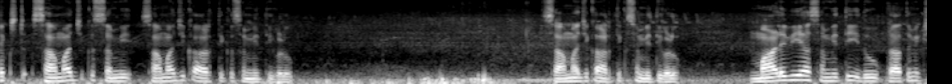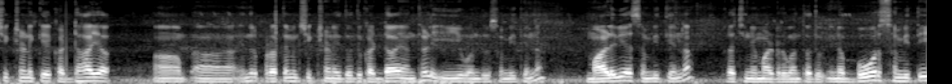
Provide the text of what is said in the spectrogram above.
ನೆಕ್ಸ್ಟ್, ಸಾಮಾಜಿಕ ಸಮಿ, ಸಾಮಾಜಿಕ ಆರ್ಥಿಕ ಸಮಿತಿಗಳು. ಸಾಮಾಜಿಕ ಆರ್ಥಿಕ ಸಮಿತಿಗಳು. ಮಾಳವೀಯ ಸಮಿತಿ, ಇದು ಪ್ರಾಥಮಿಕ ಶಿಕ್ಷಣಕ್ಕೆ ಕಡ್ಡಾಯ ಅಂದರೆ ಪ್ರಾಥಮಿಕ ಶಿಕ್ಷಣ ಇದ್ದದ್ದು ಕಡ್ಡಾಯ ಅಂಥೇಳಿ ಈ ಒಂದು ಸಮಿತಿಯನ್ನು ಮಾಳವಿಯ ಸಮಿತಿಯನ್ನು ರಚನೆ ಮಾಡಿರುವಂಥದ್ದು. ಇನ್ನು ಬೋರ್ ಸಮಿತಿ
